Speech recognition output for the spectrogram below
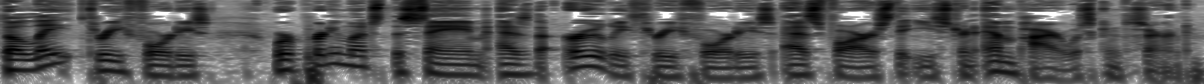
the late 340s were pretty much the same as the early 340s as far as the Eastern Empire was concerned.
